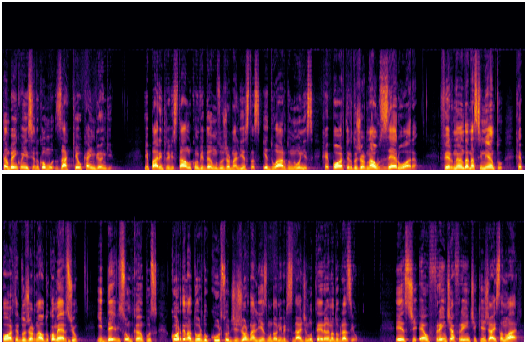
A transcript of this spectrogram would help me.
também conhecido como Zaqueu Caingangue. E para entrevistá-lo, convidamos os jornalistas Eduardo Nunes, repórter do jornal Zero Hora, Fernanda Nascimento, repórter do Jornal do Comércio, e Davidson Campos, coordenador do curso de jornalismo da Universidade Luterana do Brasil. Este é o Frente a Frente que já está no ar.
